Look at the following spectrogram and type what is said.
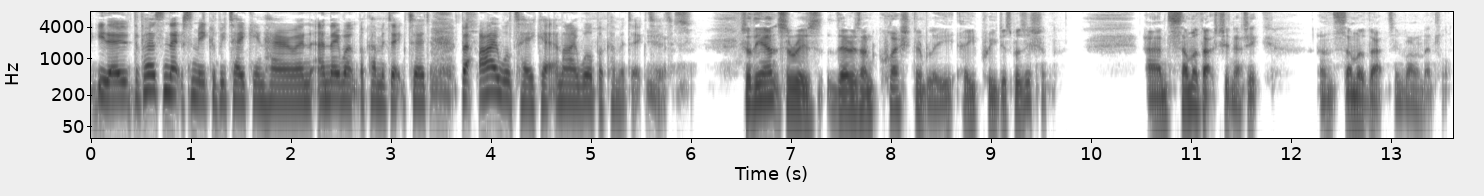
You know, the person next to me could be taking heroin and they won't become addicted, but I will take it and I will become addicted. So the answer is there is unquestionably a predisposition. And some of that's genetic and some of that's environmental.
